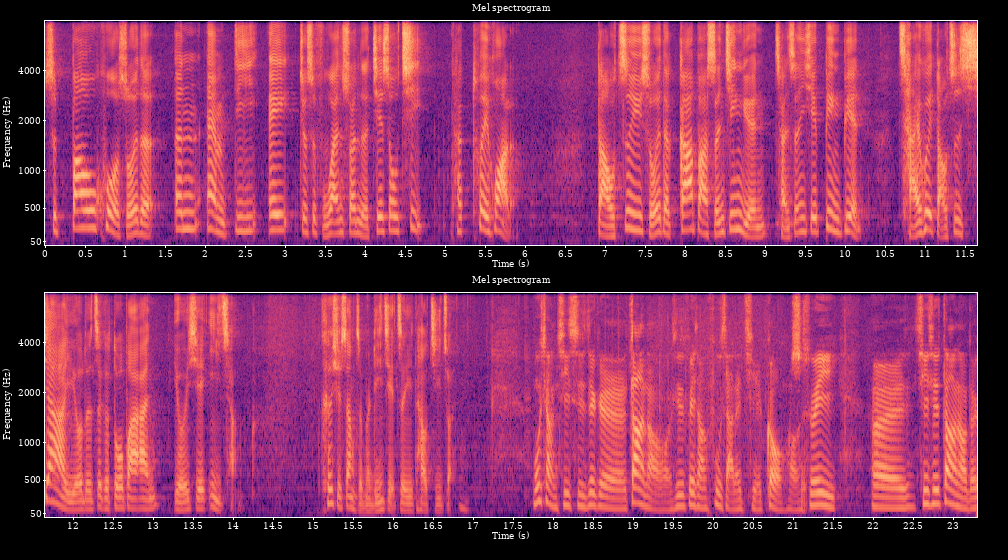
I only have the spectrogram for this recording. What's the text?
是包括所谓的 NMDA，就是脯氨酸的接收器，它退化了，导致于所谓的 GABA 神经元产生一些病变，才会导致下游的这个多巴胺有一些异常。科学上怎么理解这一套机转？我想，其实这个大脑其实非常复杂的结构哈，所以。呃，其实大脑的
